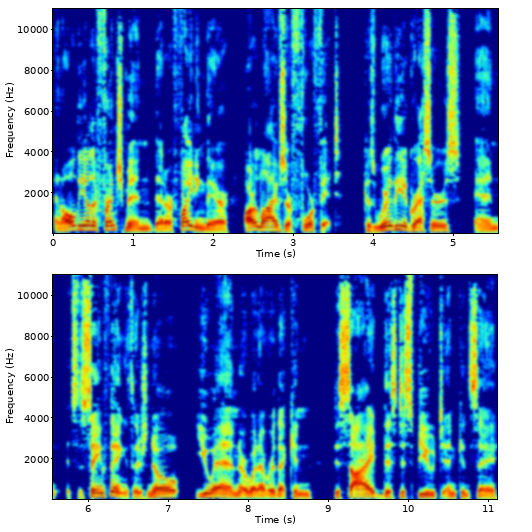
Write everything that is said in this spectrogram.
and all the other Frenchmen that are fighting there, our lives are forfeit because we're the aggressors and it's the same thing. There's no UN or whatever that can decide this dispute and can say,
